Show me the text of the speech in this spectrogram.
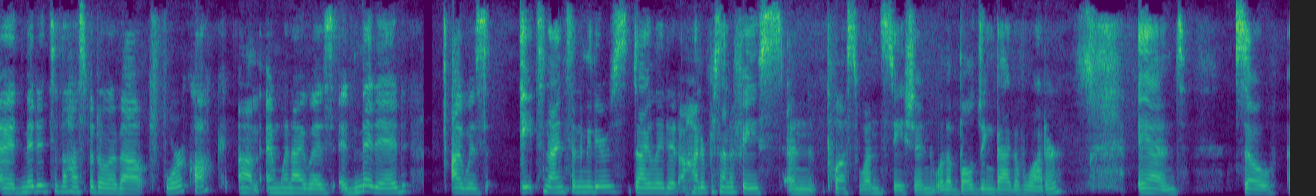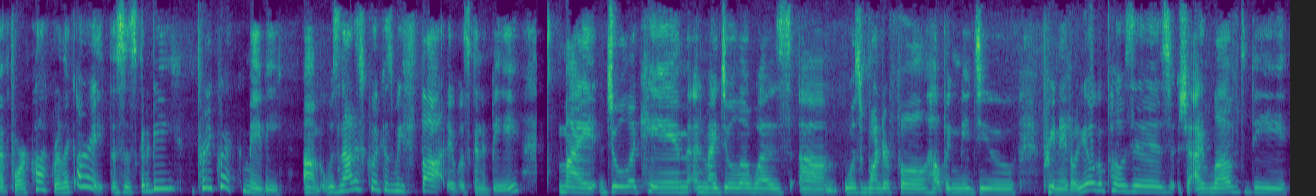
admitted to the hospital about four o'clock. Um, and when I was admitted, I was eight to nine centimeters dilated, 100% effaced, and plus one station with a bulging bag of water. And so at four o'clock, we're like, all right, this is going to be pretty quick, maybe. Um, it was not as quick as we thought it was going to be. My doula came, and my doula was um, was wonderful, helping me do prenatal yoga poses. I loved the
